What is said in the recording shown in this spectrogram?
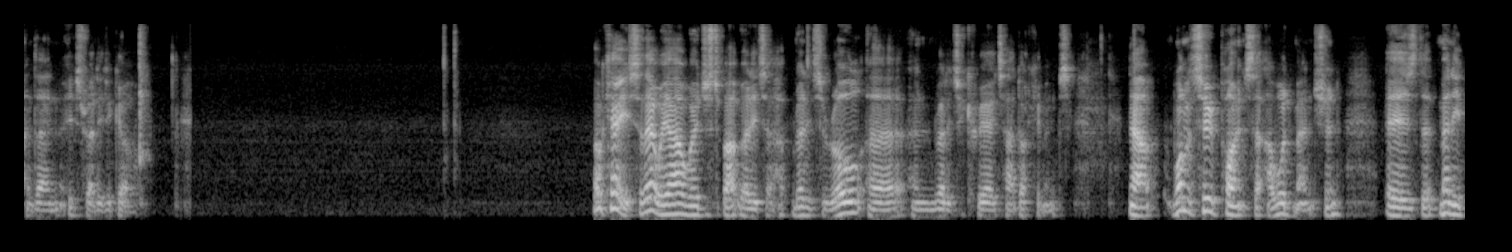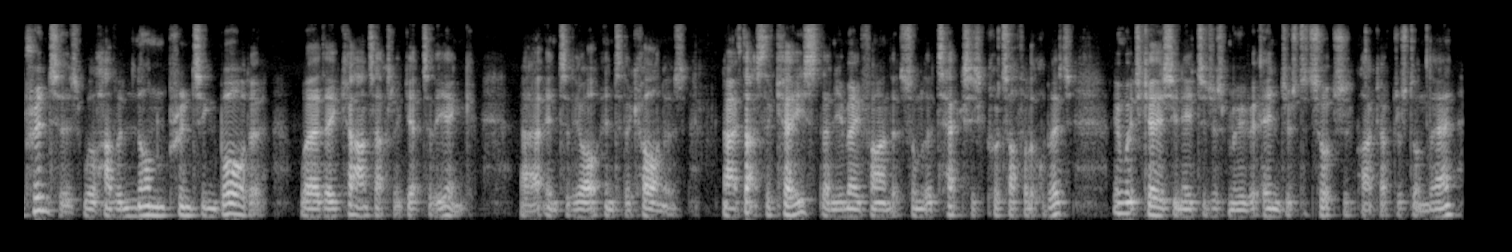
and then it's ready to go. Okay, so there we are. We're just about ready to ready to roll uh, and ready to create our documents. Now, one or two points that I would mention is that many printers will have a non-printing border where they can't actually get to the ink uh, into the into the corners. Now, if that's the case, then you may find that some of the text is cut off a little bit, in which case you need to just move it in just a touch, like I've just done there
